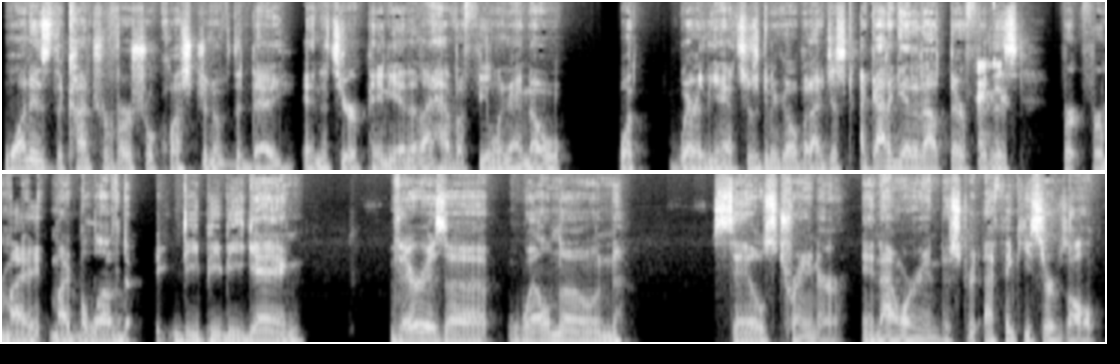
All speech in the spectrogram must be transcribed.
One is the controversial question of the day, and it's your opinion. And I have a feeling I know what where the answer is going to go, but I just I got to get it out there for this for for my my beloved DPB gang. There is a well known sales trainer in our industry. I think he serves all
